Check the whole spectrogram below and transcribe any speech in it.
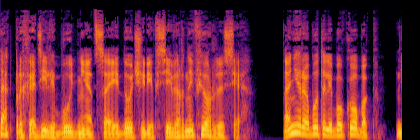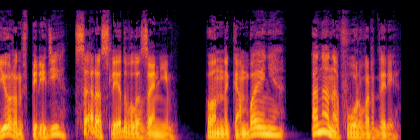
Так проходили будни отца и дочери в Северной Фёрлюсе. Они работали бок о бок. Йоран впереди, Сара следовала за ним. Он на комбайне, она на форвардере.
